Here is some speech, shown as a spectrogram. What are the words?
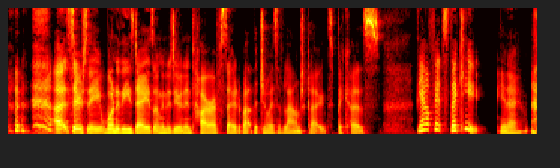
uh, seriously, one of these days, I'm going to do an entire episode about the joys of lounge clothes because the outfits, they're cute you know?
